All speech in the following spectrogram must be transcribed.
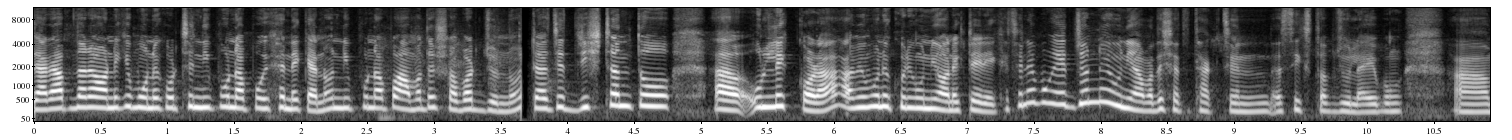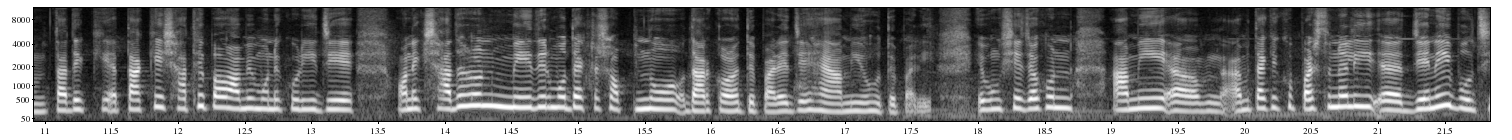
যারা আপনারা অনেকে মনে করছেন নিপুণ আপু এখানে কেন? নিপুণ আপু আমাদের সবার জন্য। এটা যে দৃষ্টান্ত উল্লেখ করা আমি মনে করি উনি অনেকটাই রেখেছেন এবং এর জন্যই উনি আমাদের সাথে থাকছেন সিক্সথ অফ জুলাই এবং আম, তাদেরকে, তাকে সাথে পাওয়া আমি মনে করি যে অনেক সাধারণ মেয়েদের মধ্যে একটা স্বপ্ন দাঁড় করাতে পারে যে হ্যাঁ আমিও হতে পারি। এবং সে যখন আমি আমি তাকে খুব পার্সোনালি জেনেই বলছি,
